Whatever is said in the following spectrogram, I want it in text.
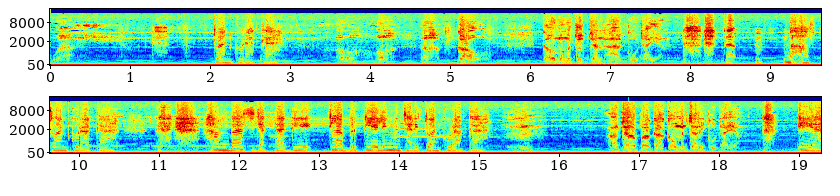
Wangi. Tuanku Raka. Oh, oh, uh, kau, kau mengejutkan aku, Dayang. Uh, uh, maaf, Tuanku Raka. Uh, hamba sejak tadi telah berkeliling mencari Tuanku Raka. Hmm. Ada apakah kau mencari Dayang? Uh, iya,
